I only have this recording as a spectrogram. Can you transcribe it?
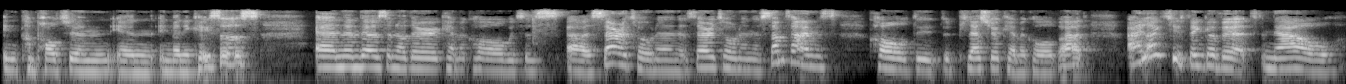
in compulsion in in many cases. And then there's another chemical which is uh, serotonin. And serotonin is sometimes called the, the pleasure chemical, but I like to think of it now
